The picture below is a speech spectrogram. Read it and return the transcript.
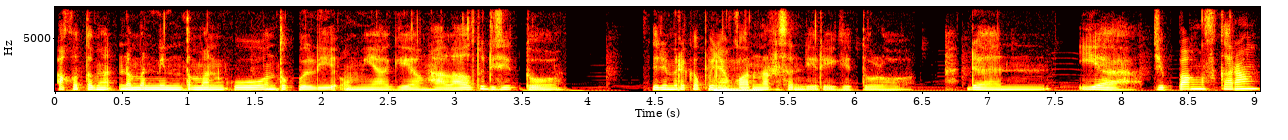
aku temen, nemenin temanku untuk beli omiyage yang halal tuh di situ. Jadi mereka punya Hmm. corner sendiri gitu loh. Dan iya, Jepang sekarang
